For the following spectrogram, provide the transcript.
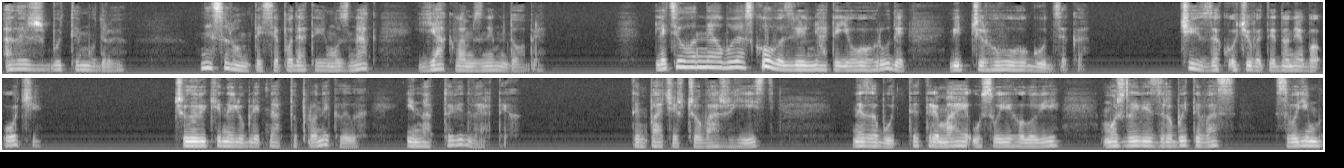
Але ж будьте мудрою, не соромтеся подати йому знак, як вам з ним добре. Для цього не обов'язково звільняти його груди від чергового гудзика чи закочувати до неба очі. Чоловіки не люблять надто проникливих і надто відвертих. Тим паче, що ваш гість, не забудьте, тримає у своїй голові можливість зробити вас своїм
